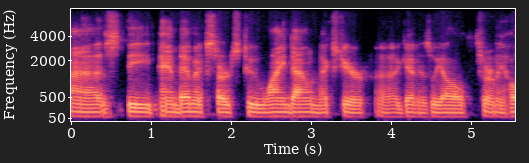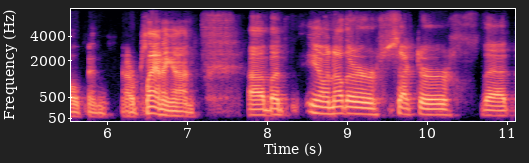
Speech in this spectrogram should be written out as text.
as the pandemic starts to wind down next year, uh, again, as we all certainly hope and are planning on. Uh, but you know, another sector that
